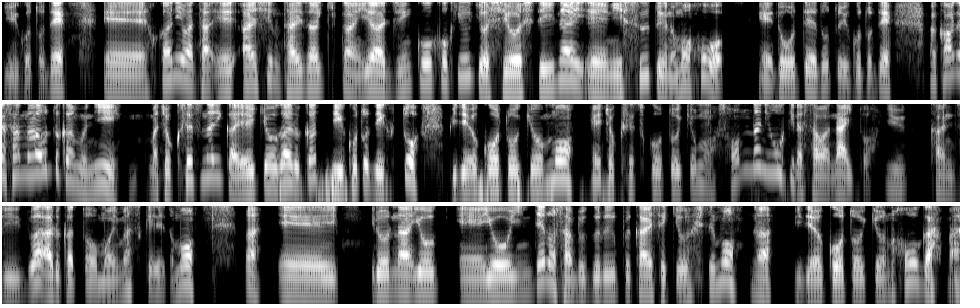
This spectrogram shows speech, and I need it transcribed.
いうことで、えー他には IC の滞在期間や人工呼吸器を使用していない、えー日数というのもほぼ、えー同程度ということで、まあ、川根さんのアウトカムに、まあ、直接何か影響があるかっていうことでいくと、ビデオ高等鏡も、えー直接高等鏡もそんなに大きな差はないという感じはあるかと思いますけれども、まあ、えーいろんな要,、えー要因でのサブグループ解析をしても、まあ、ビデオ高等鏡の方が、まあ、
